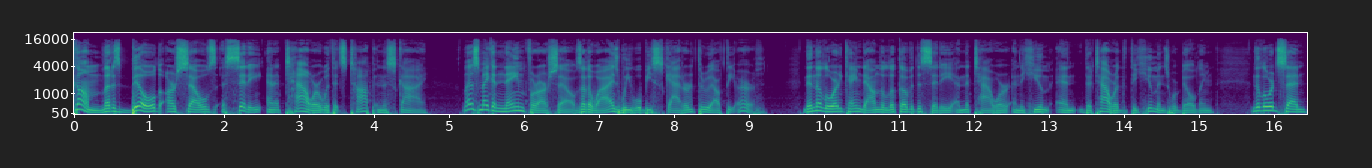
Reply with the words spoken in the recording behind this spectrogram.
Come, let us build ourselves a city and a tower with its top in the sky. Let us make a name for ourselves, otherwise we will be scattered throughout the earth. Then the Lord came down to look over the city and the tower and the hum- and the tower that the humans were building. The Lord said,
